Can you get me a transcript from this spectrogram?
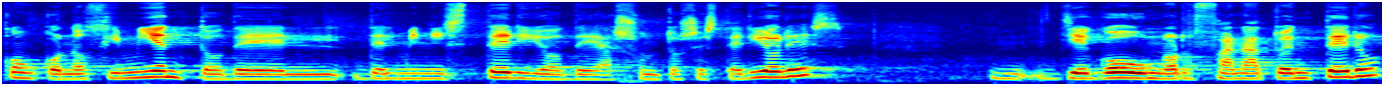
con conocimiento del, Ministerio de Asuntos Exteriores, llegó un orfanato entero,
